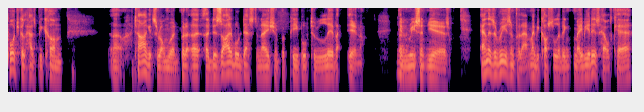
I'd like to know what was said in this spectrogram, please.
Portugal has become uh, target's the wrong word, but a, a, desirable destination for people to live in right. in recent years. And there's a reason for that. Maybe cost of living, maybe it is healthcare,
